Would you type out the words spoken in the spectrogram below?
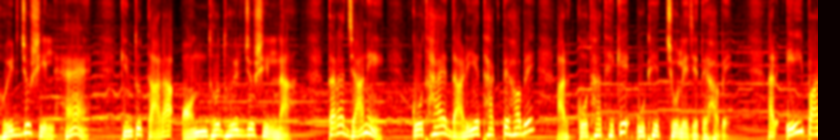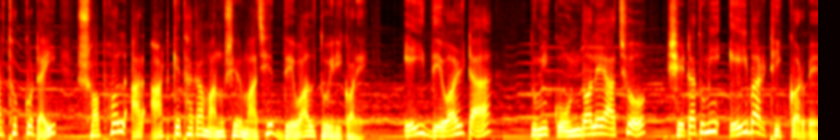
ধৈর্যশীল হ্যাঁ কিন্তু তারা অন্ধ ধৈর্যশীল না। তারা জানে কোথায় দাঁড়িয়ে থাকতে হবে আর কোথা থেকে উঠে চলে যেতে হবে। আর এই পার্থক্যটাই সফল আর আটকে থাকা মানুষের মাঝে দেওয়াল তৈরি করে। এই দেওয়ালটা তুমি কোন দলে আছো, সেটা তুমি এইবার ঠিক করবে।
